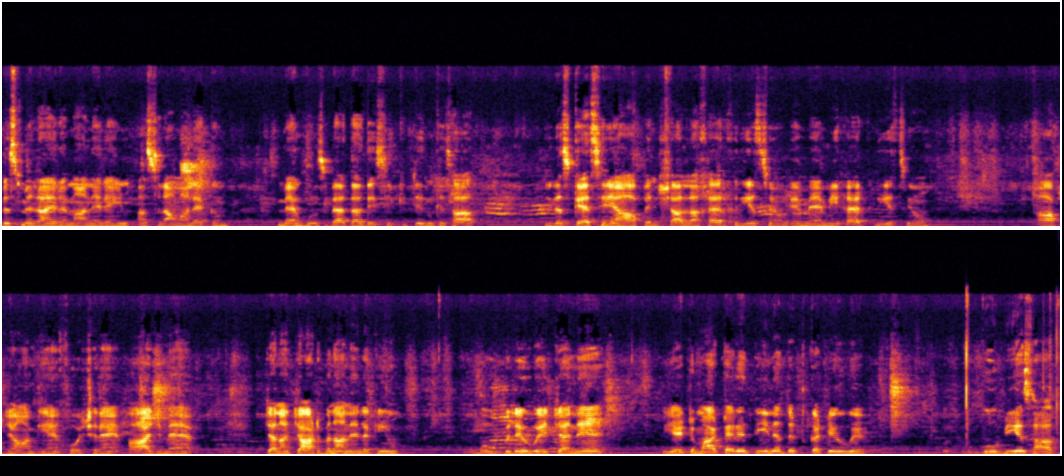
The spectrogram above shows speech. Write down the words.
बिसमीम वालेकुम मैं हूँ ज़ुबैदा देसी किचन के साथ। बस कैसे हैं आप? इन खैर खरीत से होंगे, मैं भी खैर खरीत से हूँ। आप जहाँ भी हैं, खुश रहें। आज मैं चना चाट बनाने लगी हूँ। वो उबले हुए चने हैं, ये टमाटर है तीन अदद कटे हुए। गोभी है साथ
